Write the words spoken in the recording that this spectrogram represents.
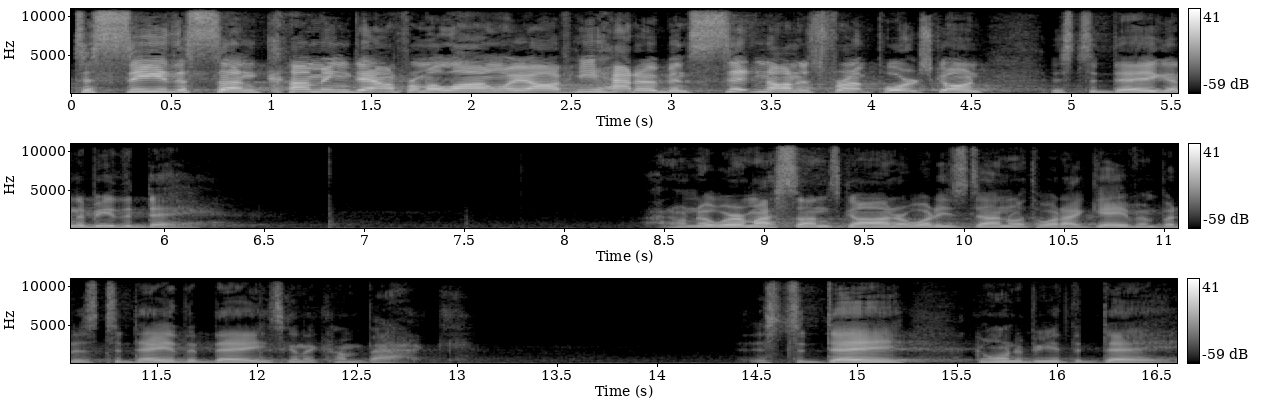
to see the son coming down from a long way off, he had to have been sitting on his front porch going, Is today going to be the day? I don't know where my son's gone or what he's done with what I gave him, but is today the day he's going to come back? Is today going to be the day?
